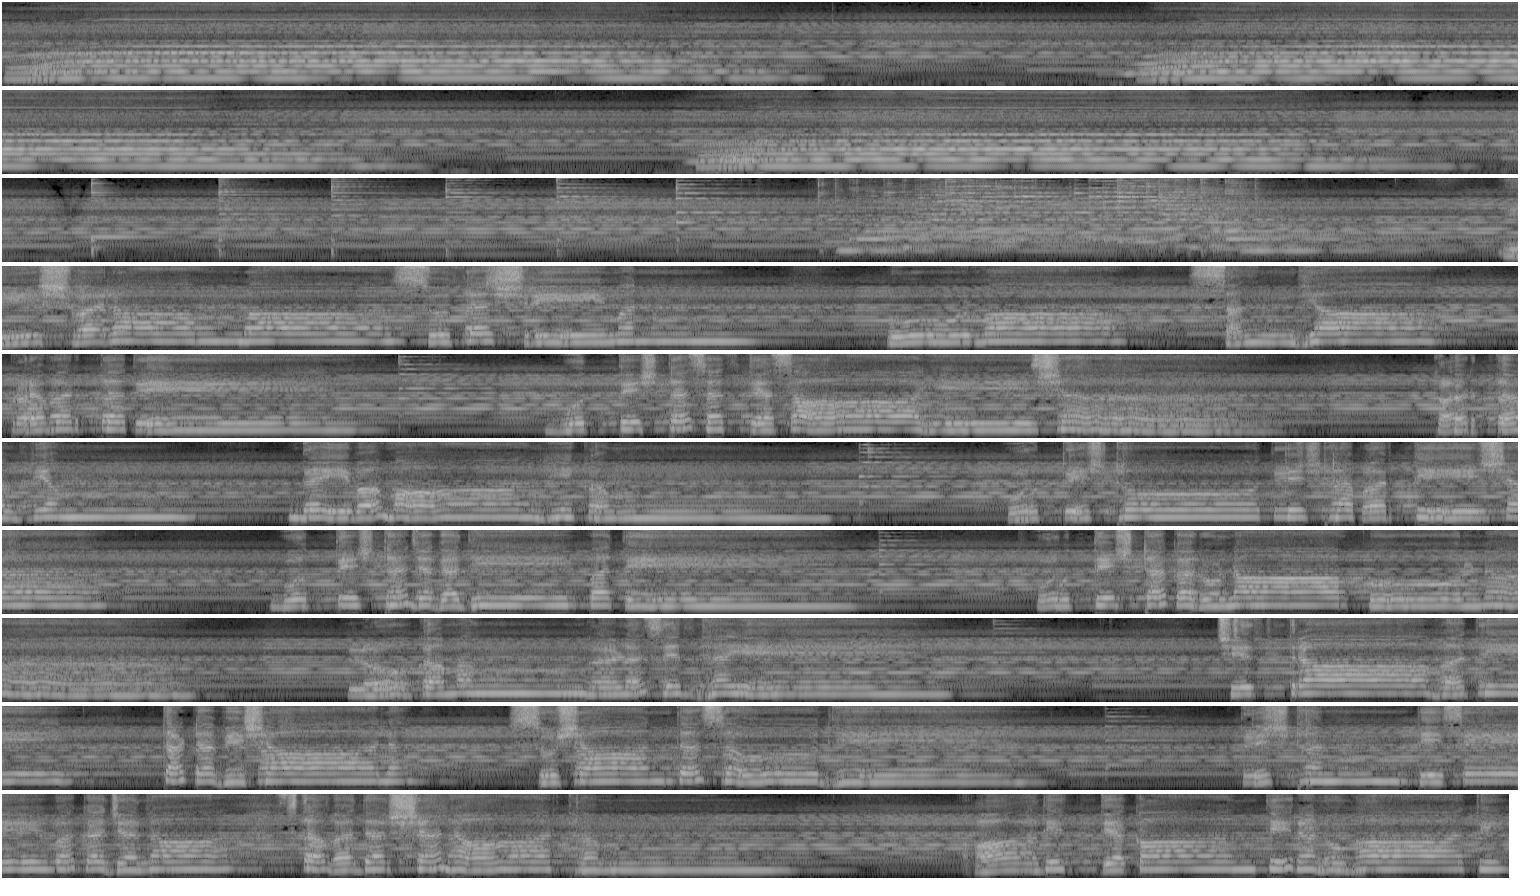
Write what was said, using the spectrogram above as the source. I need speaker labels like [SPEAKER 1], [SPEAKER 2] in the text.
[SPEAKER 1] Oh. ईश्वराम्बा सुतश्रीमन् पूर्वा सन्ध्या प्रवर्तते। उत्तिष्ठसत्यसायेश कर्तव्यम् दैवमाह्निकम् उत्तिष्ठोत्तिष्ठपर्तीश उत्तिष्ठ जगधीपते उत्तिष्ठ करुणापूर्ण। लोकमङ्गलसिद्धये। चित्रावती तटविशाल सुशान्तसौधे। तिष्ठन्ति सेवकजना स्तव दर्शनार्थम्। आदित्यकान्तिरनुभाति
